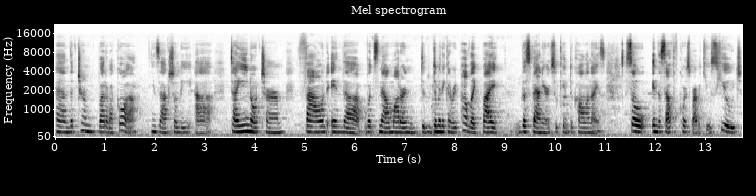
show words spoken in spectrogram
And the term barbacoa is actually a Taino term found in the what's now modern D- Dominican Republic by the Spaniards who came to colonize. So in the South, of course, barbecue is huge,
